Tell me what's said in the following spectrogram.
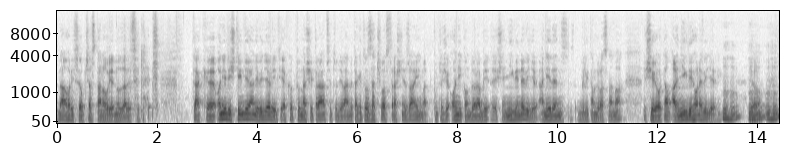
náhody se občas stanou jedno za deset let. Tak eh, oni, když ty indiáni viděli jako tu naši práci, to děláme, tak je to začalo strašně zajímat, protože oni kondora by ještě nikdy neviděli. Ani jeden, byli tam dva s náma, žijou tam, ale nikdy ho neviděli. Mm-hmm, jo? Mm-hmm.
